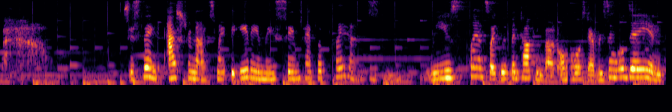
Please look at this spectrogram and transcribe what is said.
Wow. Just think, astronauts might be eating these same type of plants. Mm -hmm. We use plants like we've been talking about almost every single day in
